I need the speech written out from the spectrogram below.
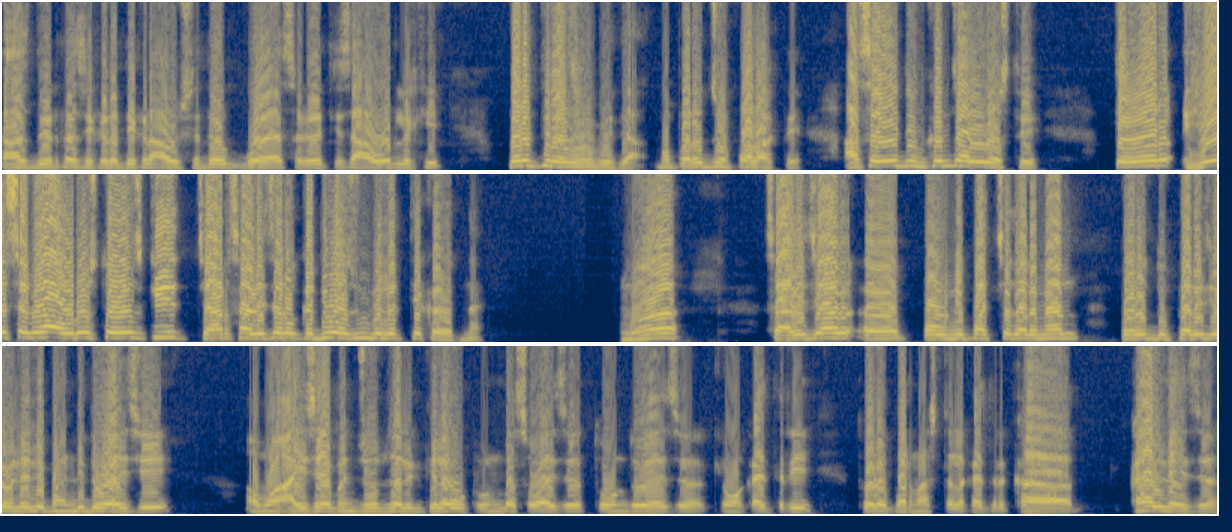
तास दीड तास इकडे तिकडे औषधं गोळ्या सगळ्या तिचं आवरलं की परत तिला झोप येत्या. मग परत झोपावं लागते. असं हे दिनकम चालू असते. तर हे सगळं आवरच की चार साडेचार कधी वाजून गेलं ते कळत नाही. मग साडेचार पावणे पाचच्या दरम्यान परत दुपारी जेवलेली भांडी धुवायची. मग आई साहेबांची झोप झाली की तिला उठवून बसवायचं तोंड धुवायचं किंवा काहीतरी थोडंफार नाश्त्याला काहीतरी खा खायला द्यायचं.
